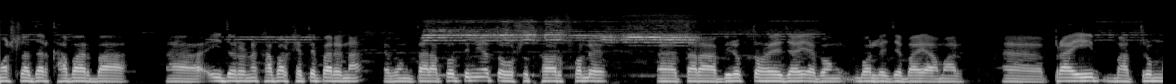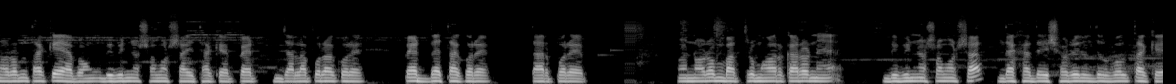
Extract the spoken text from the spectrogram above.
মশলাদার খাবার বা এই ধরনের খাবার খেতে পারে না এবং তারা প্রতিনিয়ত ওষুধ খাওয়ার ফলে তারা বিরক্ত হয়ে যায় এবং বলে যে, ভাই, আমার প্রায়ই বাথরুম নরম থাকে এবং বিভিন্ন সমস্যায় থাকে, পেট জ্বালাপোড়া করে পেট ব্যথা করে, তারপরে নরম বাথরুম হওয়ার কারণে বিভিন্ন সমস্যা দেখা দেয়, শরীর দুর্বল থাকে,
